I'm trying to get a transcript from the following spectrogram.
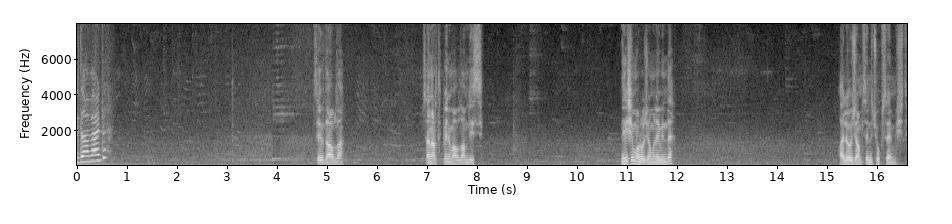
Bir daha verdi. Sevda abla. Sen artık benim ablam değilsin. Ne işin var hocamın evinde? Ali hocam seni çok sevmişti.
